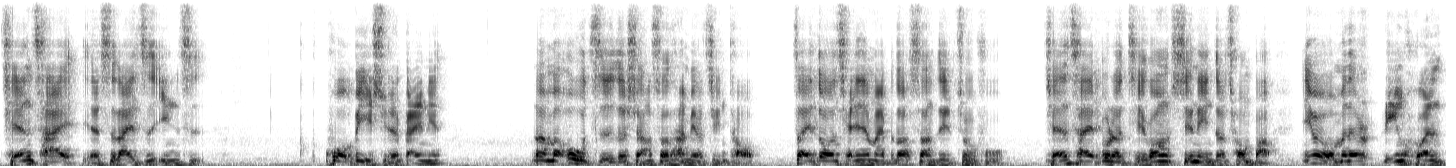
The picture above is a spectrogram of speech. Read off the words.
钱财也是来自银子，货币学概念。那么物质的享受它没有尽头，再多钱也买不到上帝祝福，钱财不能提供心灵的充饱，因为我们的灵魂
